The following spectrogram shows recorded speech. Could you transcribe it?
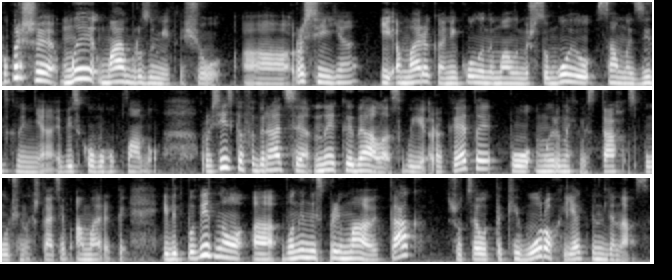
По-перше, ми маємо розуміти, що Росія і Америка ніколи не мали між собою саме зіткнення військового плану. Російська Федерація не кидала свої ракети по мирних містах Сполучених Штатів Америки, і відповідно вони не сприймають так. Що це от такий ворог, як він для нас.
